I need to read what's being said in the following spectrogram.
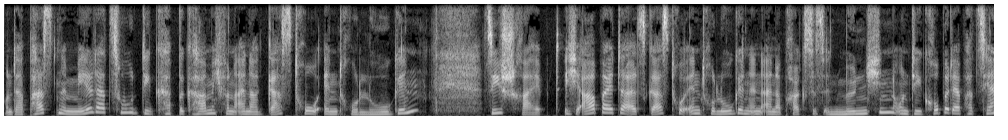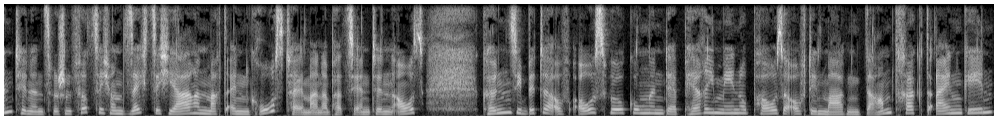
Und da passt eine Mail dazu, die bekam ich von einer Gastroenterologin. Sie schreibt, ich arbeite als Gastroenterologin in einer Praxis in München und die Gruppe der Patientinnen zwischen 40 und 60 Jahren macht einen Großteil Großteil meiner Patientinnen aus. Können Sie bitte auf Auswirkungen der Perimenopause auf den Magen-Darm-Trakt eingehen?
